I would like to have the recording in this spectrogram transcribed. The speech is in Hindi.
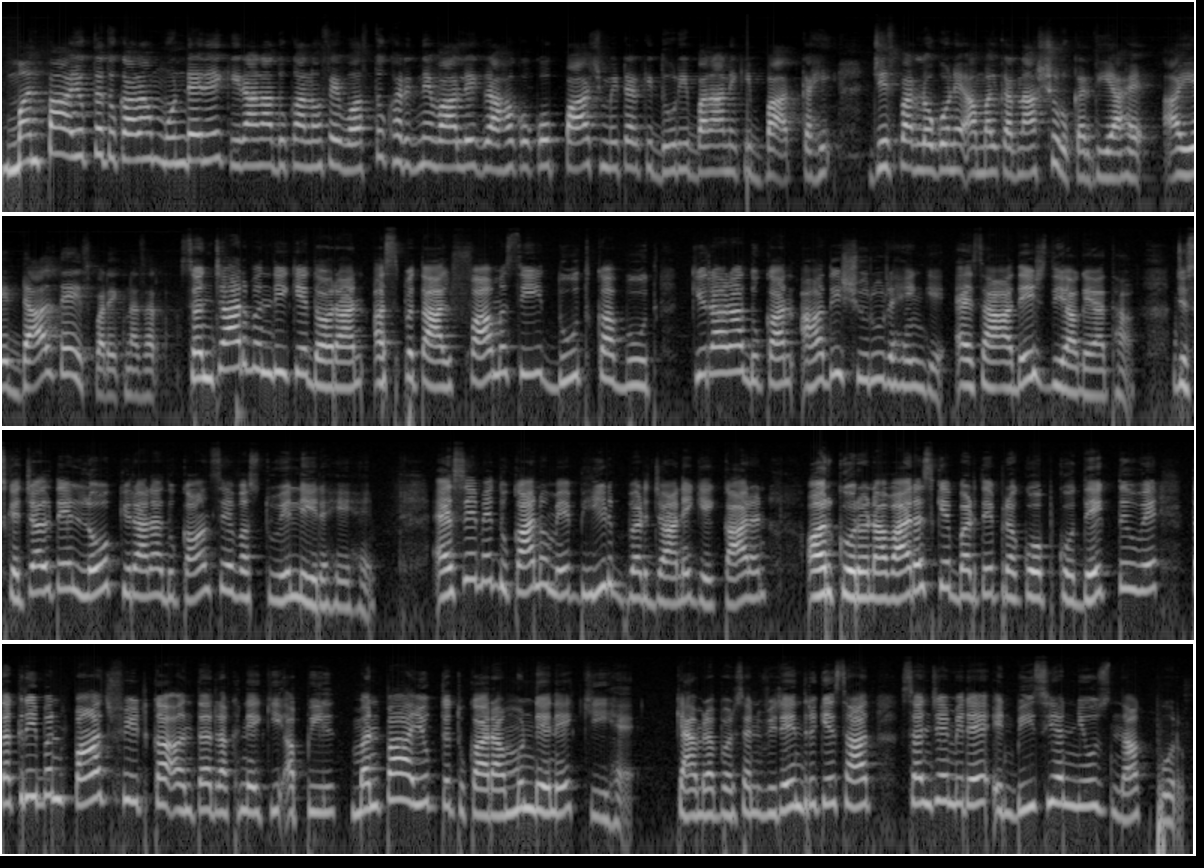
मनपा आयुक्त तुकाराम मुंडे ने किराना दुकानों से वस्तु खरीदने वाले ग्राहकों को पाँच मीटर की दूरी बनाने की बात कही, जिस पर लोगों ने अमल करना शुरू कर दिया है। आइए डालते इस पर एक नज़र। संचार बंदी के दौरान अस्पताल, फार्मेसी, दूध का बूथ, किराना दुकान आदि शुरू रहेंगे, ऐसा आदेश दिया गया था, जिसके चलते लोग किराना दुकान से वस्तुएँ ले रहे हैं। ऐसे में दुकानों में भीड़ बढ़ जाने के कारण और कोरोना वायरस के बढ़ते प्रकोप को देखते हुए तकरीबन पाँच फीट का अंतर रखने की अपील मनपा आयुक्त तुकाराम मुंडे ने की है। कैमरा पर्सन वीरेंद्र के साथ Sanjay Mire in BCN news, Nagpur.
